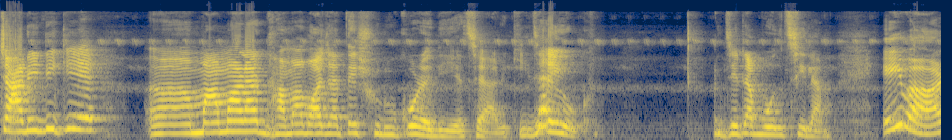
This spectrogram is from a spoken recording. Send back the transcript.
চারিদিকে মামারা ধামা বাজাতে শুরু করে দিয়েছে আর কি। যাই হোক যেটা বলছিলাম। এইবার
